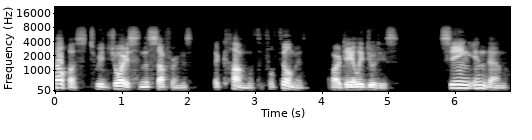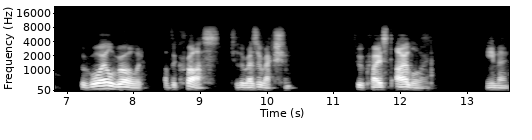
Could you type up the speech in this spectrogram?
Help us to rejoice in the sufferings that come with the fulfillment of our daily duties, seeing in them the royal road of the cross to the resurrection. Through Christ our Lord. Amen.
